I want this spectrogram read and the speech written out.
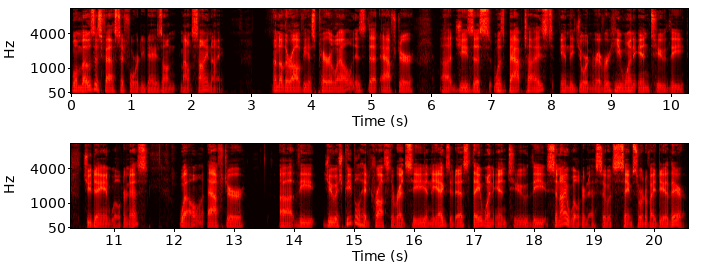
Well, Moses fasted 40 days on Mount Sinai. Another obvious parallel is that after uh, Jesus was baptized in the Jordan River, he went into the Judean wilderness. Well, after uh, the Jewish people had crossed the Red Sea in the Exodus, they went into the Sinai wilderness. So it's the same sort of idea there.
